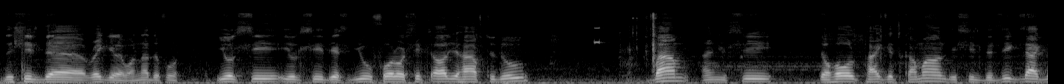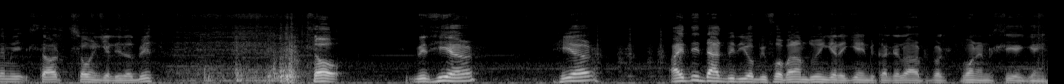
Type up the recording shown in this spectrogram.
this is the regular one, not the full. You'll see, you'll see this U406. All you have to do, bam, and you see the whole package come on. This is the zigzag. Let me start showing a little bit. So, with here, here, I did that video before, but I'm doing it again because a lot of people want to see again.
